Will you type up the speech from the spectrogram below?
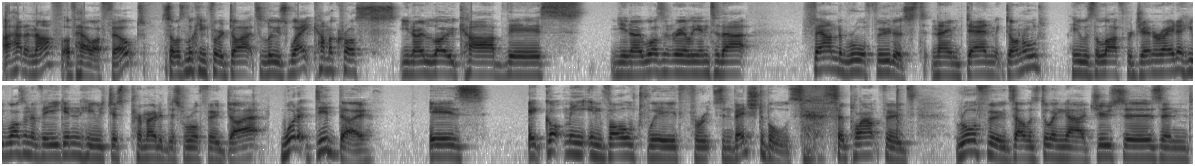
I had enough of how I felt, so I was looking for a diet to lose weight, come across, you know, low carb this, you know, wasn't really into that found a raw foodist named Dan McDonald. He was the life regenerator. He wasn't a vegan, he was just promoted this raw food diet. What it did though is it got me involved with fruits and vegetables, so plant foods. Raw foods, I was doing uh, juices and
